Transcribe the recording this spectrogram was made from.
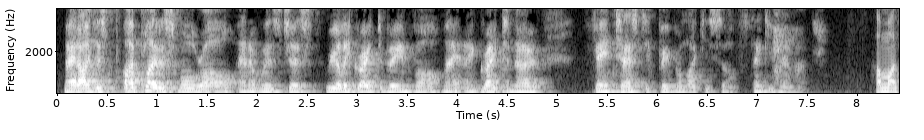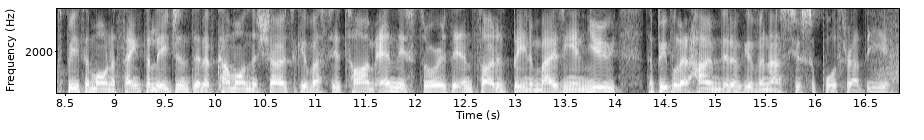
Mate, I just I played a small role, and it was just really great to be involved, mate, and great to know fantastic people like yourself. Thank you very much. I'm Mont Beetham. I want to thank the legends that have come on the show to give us their time and their stories. Their insight has been amazing, and you, the people at home that have given us your support throughout the year.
